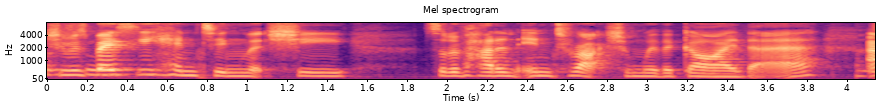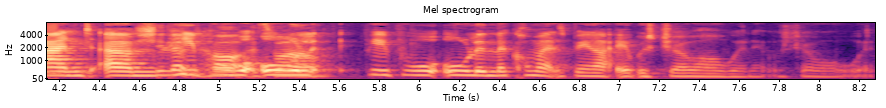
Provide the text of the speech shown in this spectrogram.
She was basically hinting that she sort of had an interaction with a guy there, and um, people were all well. people were all in the comments being like, "It was Joe Alwyn, it was Joe Alwyn."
